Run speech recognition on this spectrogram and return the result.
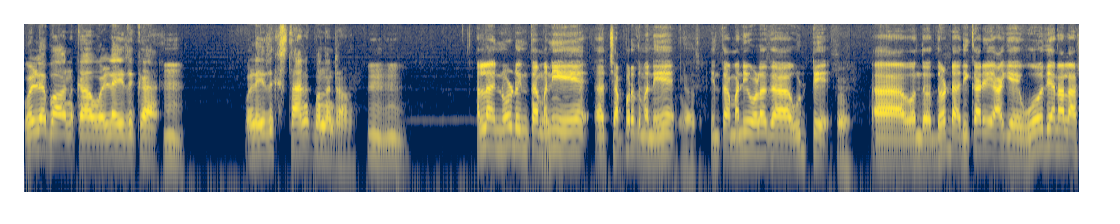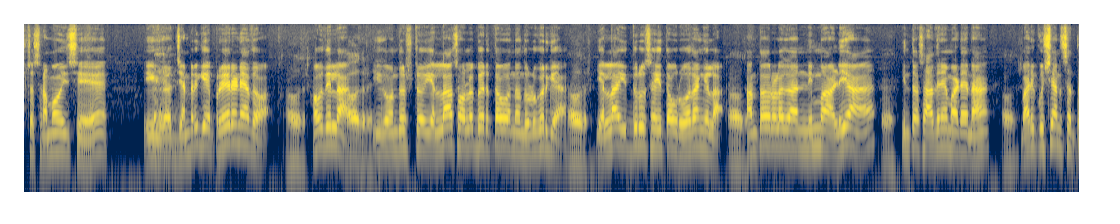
ಒಳ್ಳೆ ಭಾವನಕ ಒಳ್ಳೆ ಇದಕ್ಕ ಹ್ಮ್. ಒಳ್ಳೆ ಇದಕ್ಕೆ ಸ್ಥಾನಕ್ಕೆ ಬಂದನ್ರಿ ಅವನು. ಹ್ಮ್ ಹ್ಮ್. ಅಲ್ಲ ನೋಡು ಇಂಥ ಮನಿ ಚಪ್ಪರದ ಮನಿ ಹೌದ್ರಿ. ಇಂಥ ಮನಿ ಒಳಗ ಹುಟ್ಟಿ ಹ್ಮ್. ಆ, ಒಂದು ದೊಡ್ಡ ಅಧಿಕಾರಿ ಆಗಿ ಓದೇನಲ್ಲ ಅಷ್ಟು ಶ್ರಮ ವಹಿಸಿ ಈಗ ಜನರಿಗೆ ಪ್ರೇರಣೆ ಅದು. ಹೌದಿಲ್ಲ? ಈಗ ಒಂದಷ್ಟು ಎಲ್ಲಾ ಸೌಲಭ್ಯ ಇರ್ತಾವ ಒಂದೊಂದು ಹುಡುಗರಿಗೆ. ಎಲ್ಲಾ ಇದ್ರು ಸಹಿತ ಅವ್ರು ಓದಂಗಿಲ್ಲ. ಅಂತದ್ರೊಳಗ ನಿಮ್ಮ ಅಳಿಯ ಇಂತ ಸಾಧನೆ ಮಾಡ್ಯಾನ. ಭಾರಿ ಖುಷಿ ಅನ್ಸತ್ತ?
